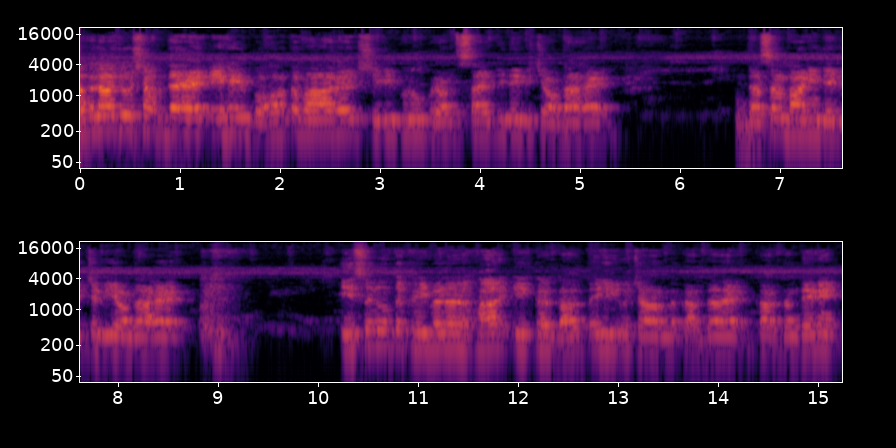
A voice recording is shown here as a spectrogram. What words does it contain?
ਅਗਲਾ ਜੋ ਸ਼ਬਦ ਹੈ, ਇਹ ਬਹੁਤ ਵਾਰ ਸ੍ਰੀ ਗੁਰੂ ਗ੍ਰੰਥ ਸਾਹਿਬ ਜੀ ਦੇ ਵਿੱਚ ਆਉਂਦਾ ਹੈ। ਦਸਮ ਬਾਣੀ ਦੇ ਵਿੱਚ ਵੀ ਆਉਂਦਾ ਹੈ। ਇਸ ਨੂੰ ਤਕਰੀਬਨ ਹਰ ਇੱਕ ਗਲਤ ਹੀ ਉਚਾਰਨ ਕਰਦਾ ਹੈ, ਕਰ ਦਿੰਦੇ ਨੇ।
